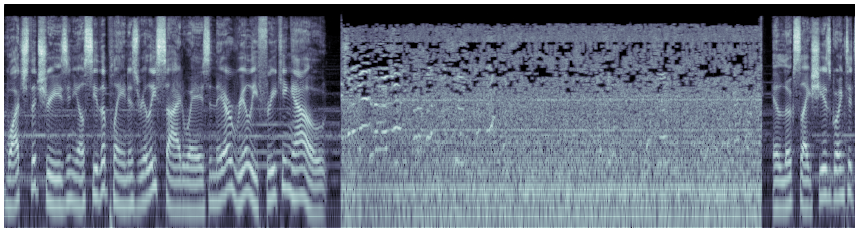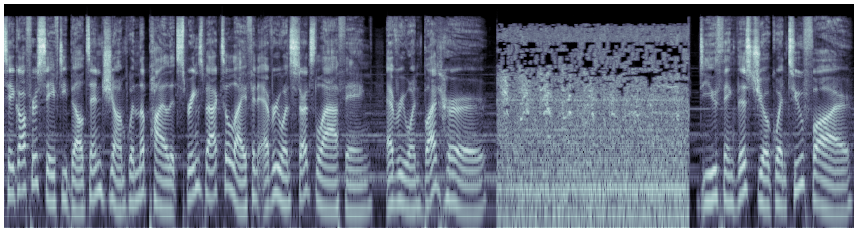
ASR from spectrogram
Watch the trees and you'll see the plane is really sideways and they are really freaking out. It looks like she is going to take off her safety belt and jump when the pilot springs back to life and everyone starts laughing. Everyone but her. Do you think this joke went too far?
